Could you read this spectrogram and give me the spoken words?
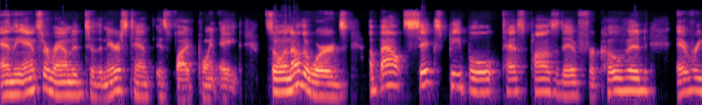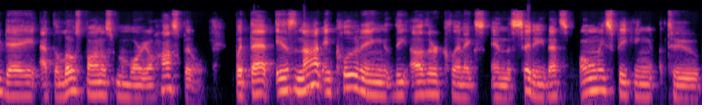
And the answer rounded to the nearest tenth is 5.8. So, in other words, about six people test positive for COVID every day at the Los Banos Memorial Hospital. But that is not including the other clinics in the city. That's only speaking to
